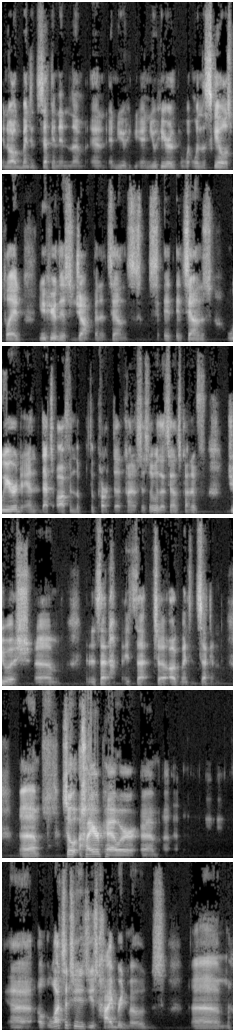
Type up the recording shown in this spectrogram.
an augmented second in them, and, and you and you hear when the scale is played, you hear this jump, and it sounds it, it sounds weird, and that's often the the part that kind of says, "Oh, that sounds kind of Jewish," um, and it's that it's that uh, augmented second. Um, so higher power. Um, uh, lots of tunes use hybrid modes. Um,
